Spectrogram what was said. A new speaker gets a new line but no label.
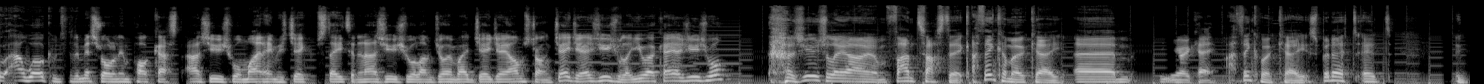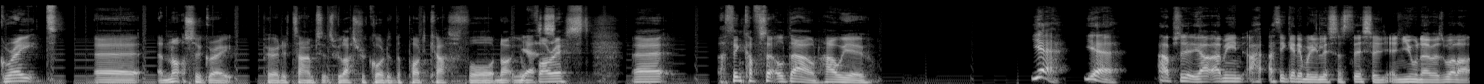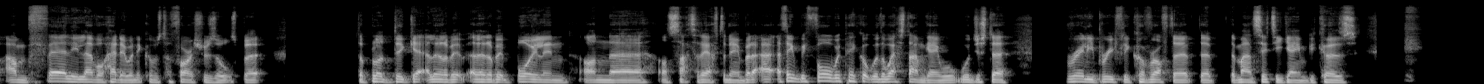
Hello and welcome to the Mist Rolling In podcast. As usual, my name is Jacob Staten, and as usual, I'm joined by JJ Armstrong. JJ, as usual, are you okay? As usual,
as usually, I am fantastic. I think I'm okay. Um,
You're okay.
I think I'm okay. It's been a, a, a great uh, and not so great period of time since we last recorded the podcast for Nottingham yes. Forest. Uh, I think I've settled down. How are you?
Yeah, yeah, absolutely. I, mean, I, think anybody listens to this, and, you'll know as well, I'm fairly level-headed when it comes to Forest results, but the blood did get a little bit a little bit boiling on uh, on Saturday afternoon. But I, think before we pick up with the West Ham game, we'll, we'll just uh, really briefly cover off the, the, the Man City game because.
